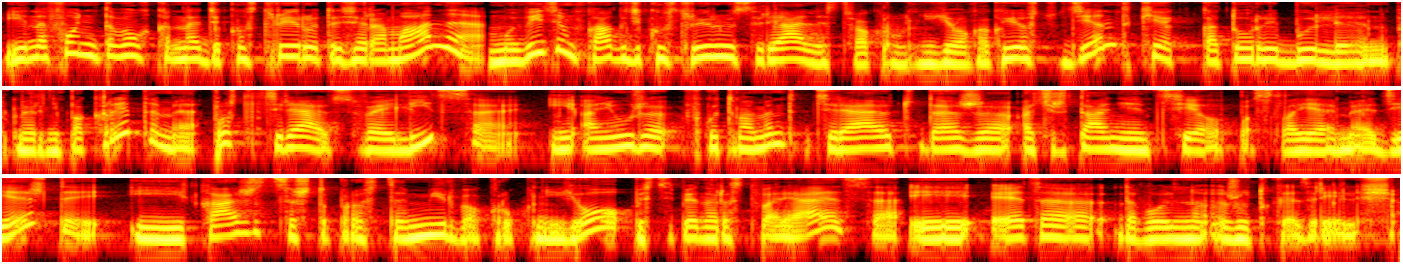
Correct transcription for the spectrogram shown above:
И на фоне того, как она деконструирует эти романы, мы видим, как деконструируется реальность вокруг нее, как ее студентки, которые были, например, непокрытыми, просто теряют свои лица, и они уже в какой-то момент теряют даже очертания тел под слоями одежды, и кажется, что просто мир вокруг нее постепенно растворяется, и это довольно жуткое зрелище.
